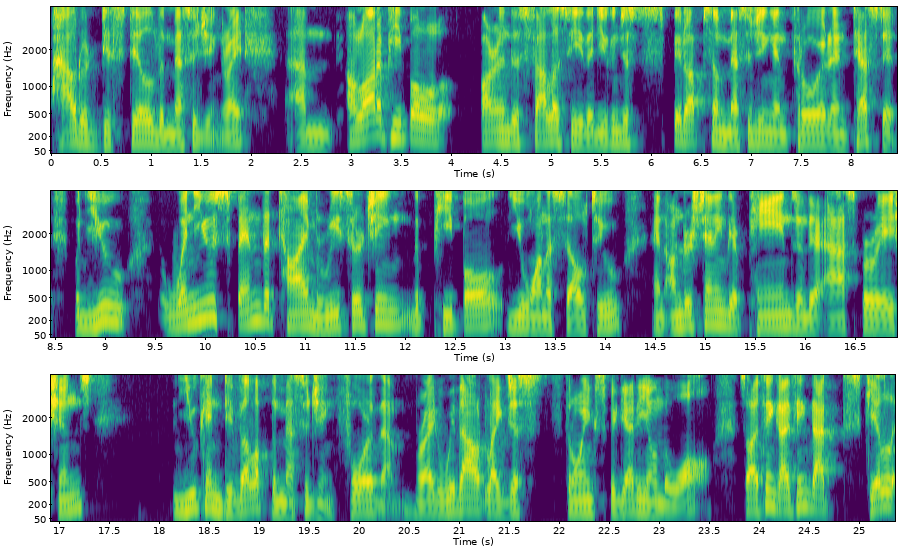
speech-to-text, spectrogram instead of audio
how to distill the messaging, right? Um, a lot of people are in this fallacy that you can just spit up some messaging and throw it and test it. But you, when you spend the time researching the people you want to sell to and understanding their pains and their aspirations, you can develop the messaging for them right? Without like just throwing spaghetti on the wall. So i think i think that skill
